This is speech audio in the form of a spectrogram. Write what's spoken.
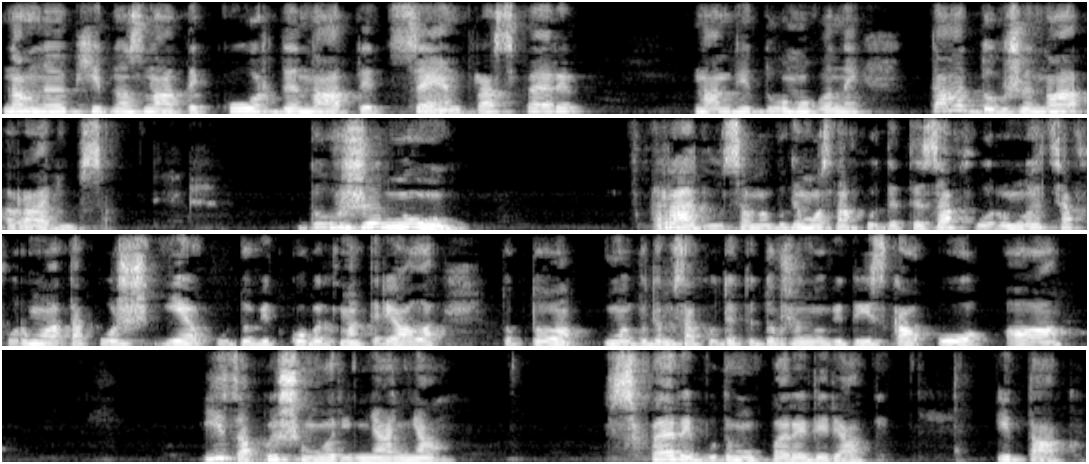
нам необхідно знати координати центра сфери, нам відомо вони, та довжина радіуса. Довжину радіуса ми будемо знаходити за формулою. Ця формула також є у довідкових матеріалах, тобто ми будемо знаходити довжину відрізка ОА і запишемо рівняння сфери і будемо перевіряти. І так,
